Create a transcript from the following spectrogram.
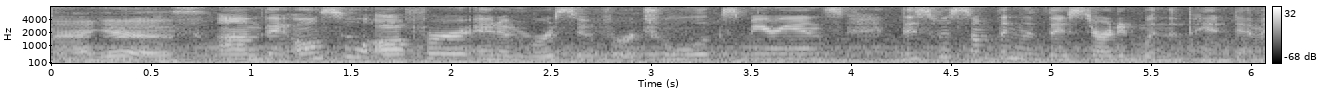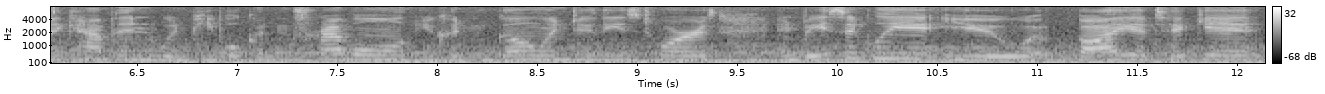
I guess. Um, they also offer an immersive virtual experience. This was something that they started when the pandemic happened, when people couldn't travel, you couldn't go and do these tours. And basically, you buy a ticket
